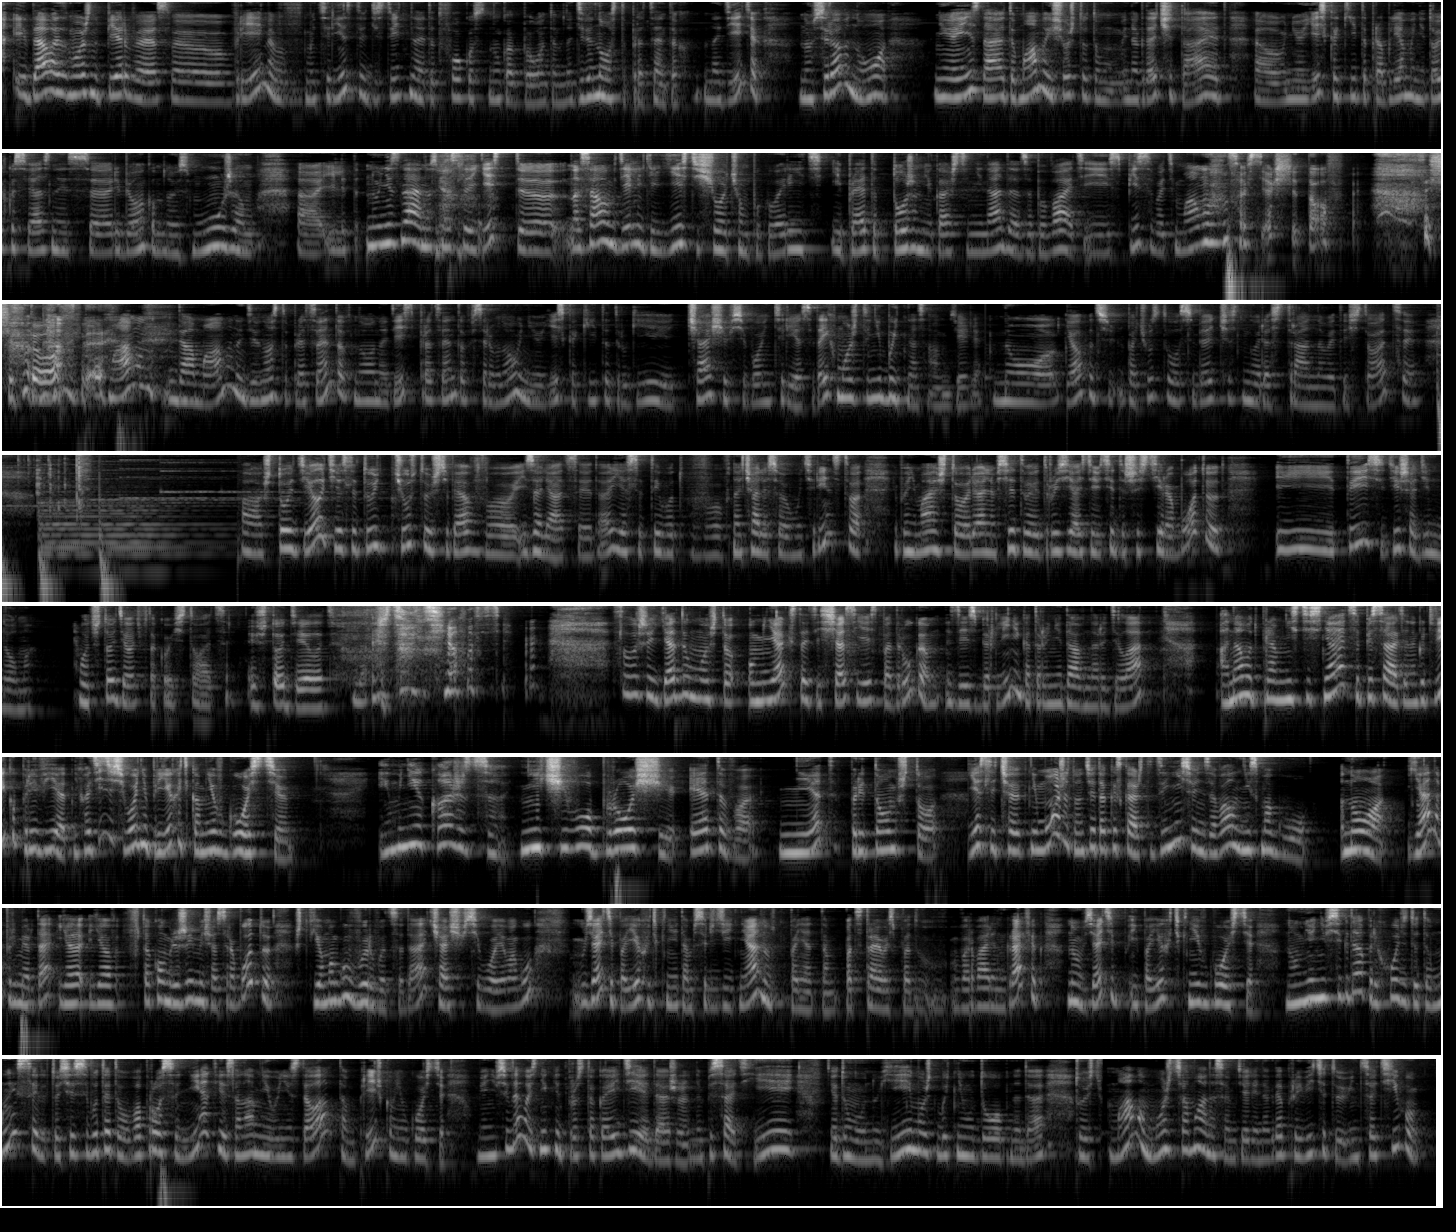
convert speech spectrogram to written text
И да, возможно, первое свое время в материнстве действительно этот фокус, ну, как бы он там на 90% на детях, но все равно не, я не знаю, это мама еще что-то иногда читает, э, у нее есть какие-то проблемы не только связанные с ребенком, но и с мужем, э, или, ну не знаю, ну в смысле есть, э, на самом деле есть еще о чем поговорить, и про это тоже, мне кажется, не надо забывать и списывать маму со всех счетов. Со счетов, да. Мама, да, мама на 90%, но на 10% все равно у нее есть какие-то другие, чаще всего, интересы. Да, их может и не быть на самом деле. Но я вот почувствовала себя, честно говоря, странно в этой ситуации. А, что делать, если ты чувствуешь себя в изоляции, да, если ты вот в, в начале своего материнства и понимаешь, что реально все твои друзья с 9 до 6 работают, и ты сидишь один дома. Вот что делать в такой ситуации? И что делать? Да, что делать? Слушай, я думаю, что у меня, кстати, сейчас есть подруга здесь, в Берлине, которая недавно родила. Она вот прям не стесняется писать. Она говорит, Вика, привет, не хотите сегодня приехать ко мне в гости? И мне кажется, ничего проще этого нет, при том, что если человек не может, он тебе так и скажет, извини, сегодня завал, не смогу. Но я, например, да, я, я в таком режиме сейчас работаю, что я могу вырваться, да, чаще всего. Я могу взять и поехать к ней там среди дня, ну, понятно, там, подстраиваясь под Варварин график, ну, взять и, и поехать к ней в гости. Но у меня не всегда приходит эта мысль, то есть если вот этого вопроса нет, если она мне его не сдала, там, приедешь ко мне в гости, у меня не всегда возникнет просто такая идея даже написать ей, я думаю, ну, ей может быть неудобно, да, то есть мама может сама, на самом деле, иногда проявить эту инициативу,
